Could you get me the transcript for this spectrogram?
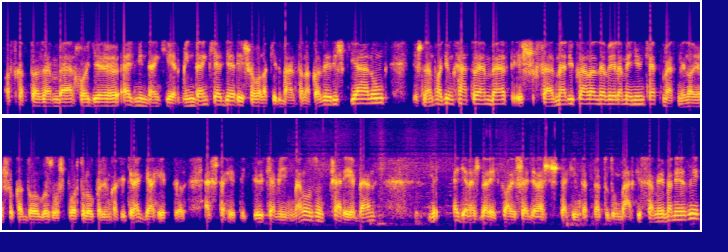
azt kapta az ember, hogy egy mindenkiért mindenki egyért, és ha valakit bántanak, azért is kiállunk, és nem hagyunk hátra embert, és felmerjük vállalni a véleményünket, mert mi nagyon sokat dolgozó sportolók vagyunk, akik reggel héttől este hétig kőkemény melózunk, cserében egyenes derékkal és egyenes tekintettel tudunk bárki szemébe nézni.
